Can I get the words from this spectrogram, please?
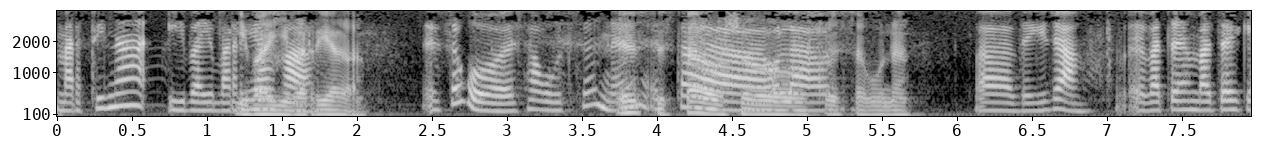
Martina Ibai Barriaga. Ibai Barriaga. Ez dugu ezagutzen, eh? Ez, ez da oso, hola- oso ezaguna. Ba, begira, e, baten batek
